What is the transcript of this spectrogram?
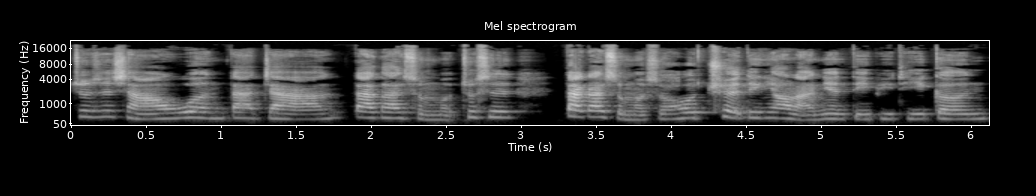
就是想要问大家大概什么，就是。大概什么时候确定要来念 DPT？跟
